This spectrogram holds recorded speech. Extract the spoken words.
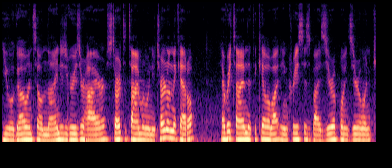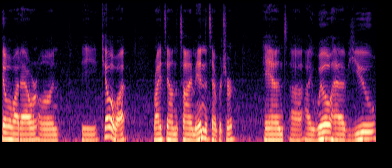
you will go until 90 degrees or higher. Start the timer when you turn on the kettle. Every time that the Kill A Watt increases by 0.01 kilowatt hour on the Kill A Watt, write down the time and the temperature, and uh, I will have you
